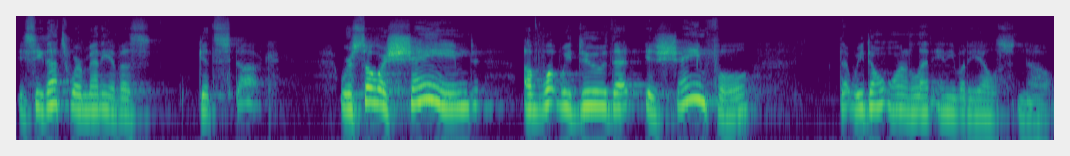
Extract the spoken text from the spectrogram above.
You see, that's where many of us get stuck. We're so ashamed of what we do that is shameful that we don't want to let anybody else know.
